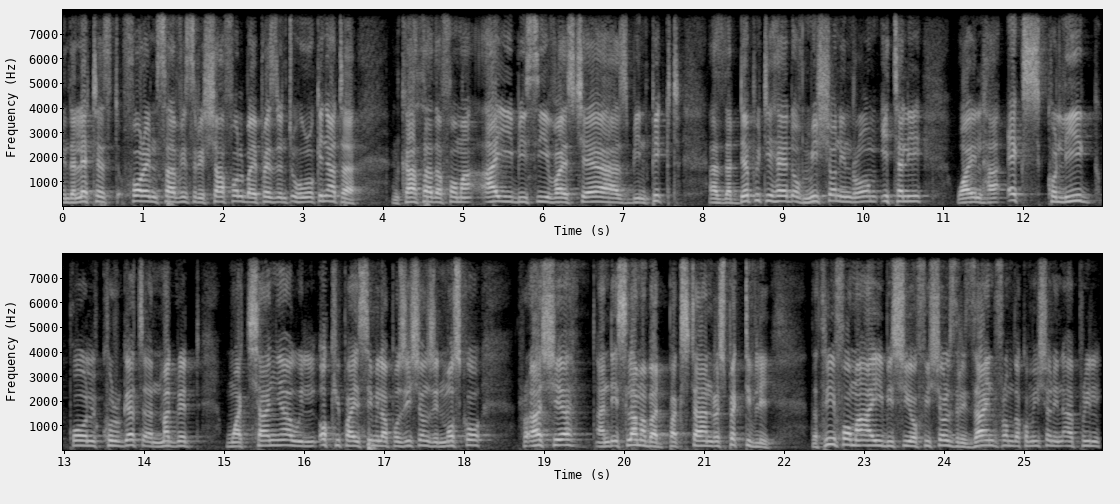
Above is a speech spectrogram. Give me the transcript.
in the latest Foreign Service reshuffle by President Uhuru Kenyatta. Nkatha, the former IEBC vice chair, has been picked as the deputy head of mission in Rome, Italy, while her ex-colleague Paul Kurgat and Margaret Mwachanya will occupy similar positions in Moscow, Russia, and Islamabad, Pakistan, respectively. The three former IEBC officials resigned from the commission in April,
